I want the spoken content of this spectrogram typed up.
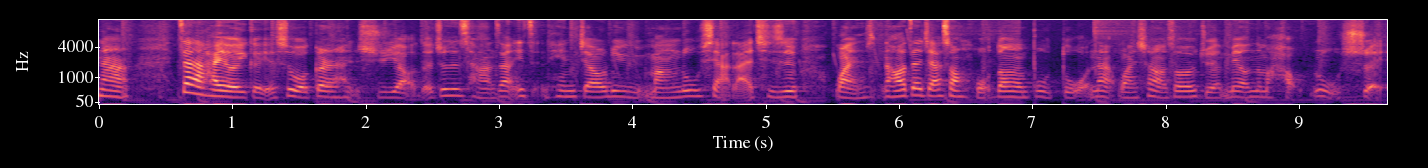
那再来还有一个也是我个人很需要的，就是常常这样一整天焦虑忙碌下来，其实晚然后再加上活动又不多，那晚上有时候会觉得没有那么好入睡，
